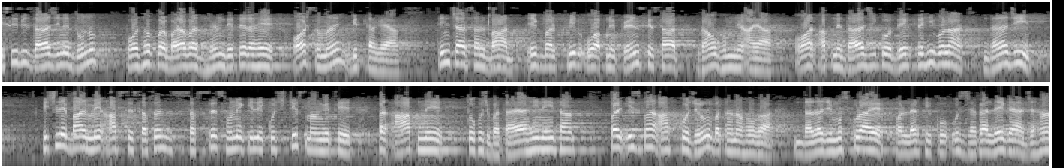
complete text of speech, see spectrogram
इसी बीच दादाजी ने दोनों पौधों पर बराबर ध्यान देते रहे और समय बीतता गया। तीन चार साल बाद एक बार फिर वो अपने पेरेंट्स के साथ गाँव घूमने आया। और अपने दादाजी को देखते ही बोला, दादाजी, पिछले बार मैं आपसे सक्सेस होने के लिए कुछ टिप्स मांगे थे, पर आपने तो कुछ बताया ही नहीं था। पर इस बार आपको ज़रूर बताना होगा। दादाजी मुस्कुराए और लड़की को उस जगह ले गया जहाँ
